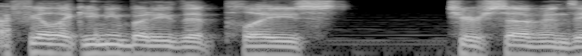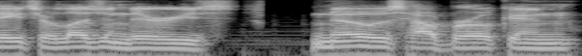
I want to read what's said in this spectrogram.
I feel like anybody that plays tier sevens, eights, or legendaries knows how broken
